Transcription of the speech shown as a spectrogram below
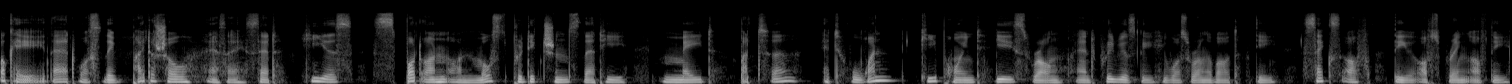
Okay, that was the Piter show. As I said, he is spot on on most predictions that he made, but uh, at one key point he is wrong, and previously he was wrong about the sex of the offspring of the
